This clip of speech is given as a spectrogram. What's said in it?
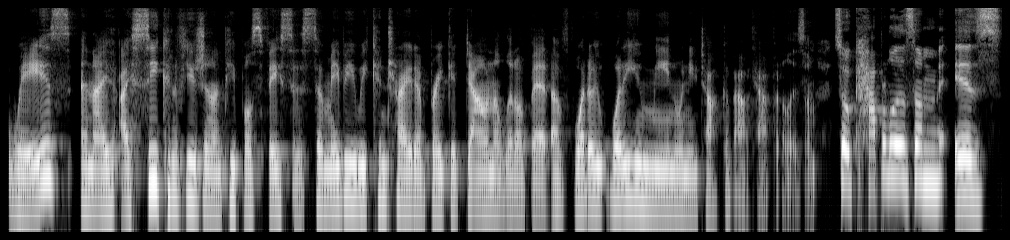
ways and I, I see confusion on people's faces so maybe we can try to break it down a little bit of what do, what do you mean when you talk about capitalism so capitalism is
